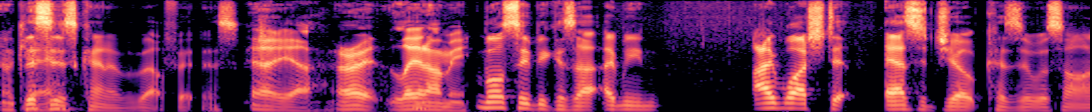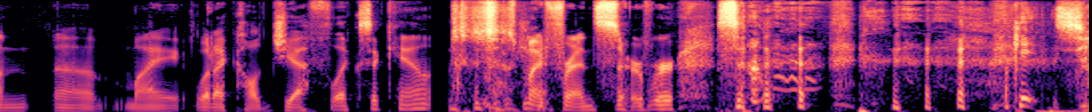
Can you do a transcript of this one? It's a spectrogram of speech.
Okay. This is kind of about fitness, Oh yeah. All right. Lay it on me. mostly because I, I mean, I watched it as a joke because it was on uh, my what I call Jefflix account. it's just my friend's server. So Okay. So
